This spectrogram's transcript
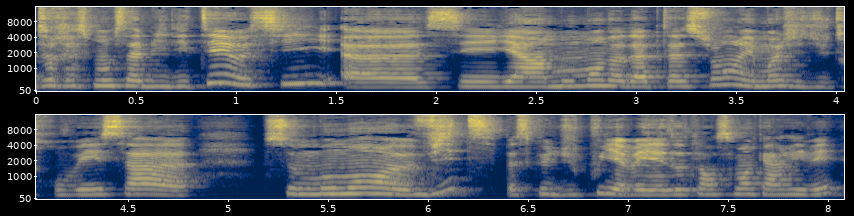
de responsabilité aussi. C'est il y a un moment d'adaptation et moi j'ai dû trouver ça ce moment vite parce que du coup il y avait les autres lancements qui arrivaient.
